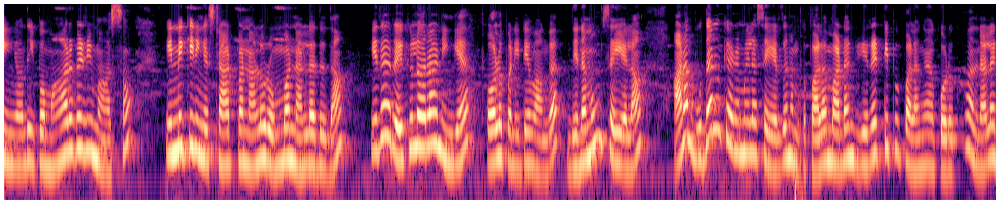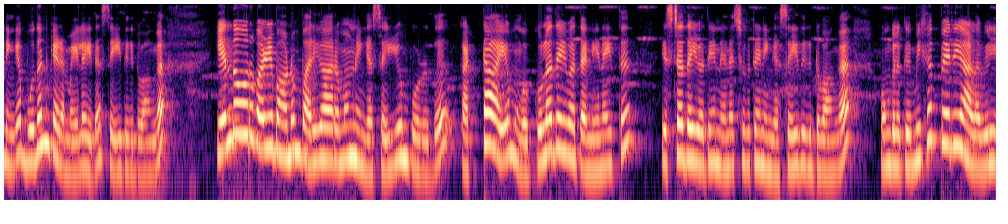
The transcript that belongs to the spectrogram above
நீங்கள் வந்து இப்போ மார்கழி மாதம் இன்றைக்கி நீங்கள் ஸ்டார்ட் பண்ணாலும் ரொம்ப நல்லது தான் இதை ரெகுலராக நீங்கள் ஃபாலோ பண்ணிகிட்டே வாங்க. தினமும் செய்யலாம். ஆனால் புதன்கிழமையில் செய்கிறது நமக்கு பல மடங்கு இரட்டிப்பு பழங்க கொடுக்கும். அதனால் நீங்கள் புதன்கிழமையில் இதை செய்துக்கிட்டு வாங்க. எந்த ஒரு வழிபாடும் பரிகாரமும் நீங்கள் செய்யும் பொழுது கட்டாயம் உங்கள் குலதெய்வத்தை நினைத்து இஷ்ட தெய்வத்தையும் நினச்சிக்கிட்டு நீங்கள் செய்துக்கிட்டு வாங்க. உங்களுக்கு மிகப்பெரிய அளவில்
